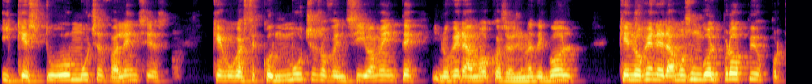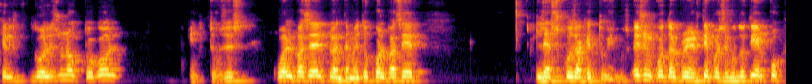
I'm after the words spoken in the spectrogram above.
y que estuvo muchas falencias, que jugaste con muchos ofensivamente y no generamos ocasiones de gol, que no generamos un gol propio, porque el gol es un autogol. Entonces, ¿cuál va a ser el planteamiento? ¿Cuál va a ser la excusa que tuvimos? Eso en cuanto al primer tiempo. El segundo tiempo,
